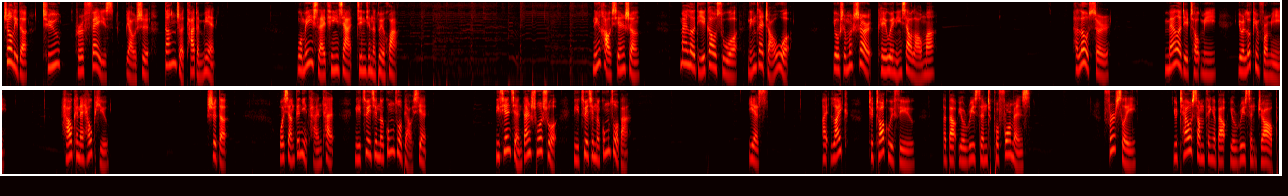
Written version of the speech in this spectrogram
这里的 to her face 表示当着她的面。我们一起来听一下今天的对话。您好，先生，麦乐迪告诉我您在找我。有什么事儿可以为您效劳吗？Hello, sir. Melody told me you're looking for me. How can I help you? 是的，我想跟你谈谈你最近的工作表现。你先简单说说你最近的工作吧。Yes, I'd like to talk with you about your recent performance. Firstly, you tell something about your recent job.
